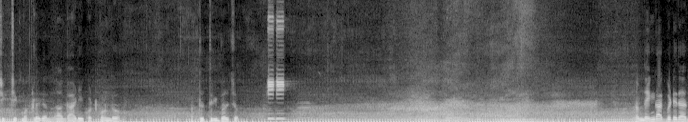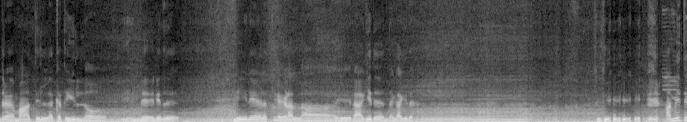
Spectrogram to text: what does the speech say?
ಚಿಕ್ಕ ಚಿಕ್ಕ ಮಕ್ಕಳಿಗೆಲ್ಲ ಗಾಡಿ ಕೊಟ್ಕೊಂಡು ಅದು ತ್ರಿಬಲ್ಸು ನಮ್ದು ಹೆಂಗಾಗ್ಬಿಟ್ಟಿದೆ ಅಂದರೆ ಮಾತಿಲ್ಲ ಕತೆ ಇಲ್ಲೋ ಇನ್ನೇನಿದೆ? ನೀನು ಹೇಳ ಕೇಳಲ್ಲ, ಏನಾಗಿದೆ ಅಂದಂಗಾಗಿದೆ. ಅಮಿತಿ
